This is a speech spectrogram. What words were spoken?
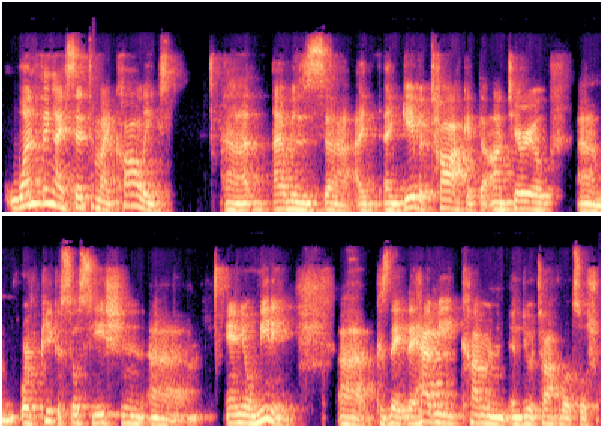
one thing I said to my colleagues uh, I was uh, I, I, gave a talk at the Ontario um, Orthopedic Association uh, annual meeting because uh, they, they had me come and, and do a talk about social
